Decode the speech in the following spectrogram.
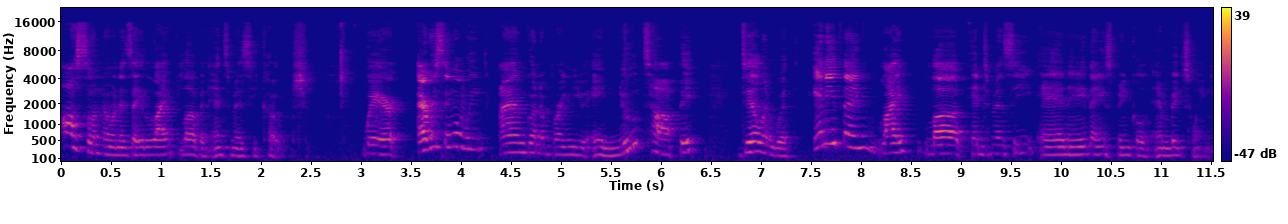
also known as a life, love, and intimacy coach, where every single week I am going to bring you a new topic dealing with anything life, love, intimacy, and anything sprinkled in between.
